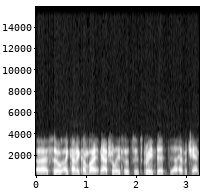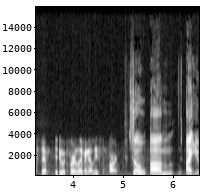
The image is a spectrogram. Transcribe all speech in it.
Uh, so I kind of come by it naturally. So it's it's great that I have a chance to, to do it for a living, at least in part. So um, I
